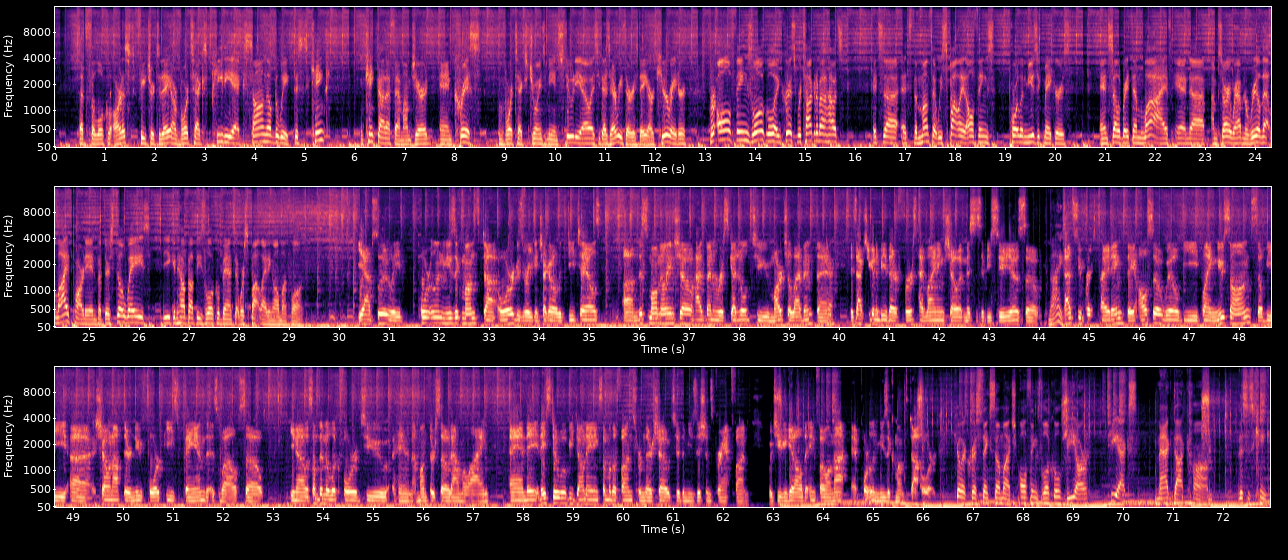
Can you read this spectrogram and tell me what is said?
That's the local artist featured today, our Vortex PDX Song of the Week. This is Kink and Kink.fm. I'm Jared, and Chris from Vortex joins me in studio as he does every Thursday, our curator for all things local. And Chris, we're talking about how it's it's uh, it's the month that we spotlight all things Portland music makers and celebrate them live. And uh, I'm sorry we're having to reel that live part in, but there's still ways that you can help out these local bands that we're spotlighting all month long. Yeah, absolutely. PortlandMusicMonth.org is where you can check out all the details. Um, this Small Million show has been rescheduled to March 11th, and Okay. It's actually going to be their first headlining show at Mississippi Studios. So Nice. that's super exciting. They also will be playing new songs. They'll be uh, showing off their new four-piece band as well. So, you know, something to look forward to in a month or so down the line. And they, they still will be donating some of the funds from their show to the Musicians Grant Fund, which you can get all the info on that at portlandmusicmonth.org. Killer Chris, thanks so much. All things local, VRTXmag.com. This is Kink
